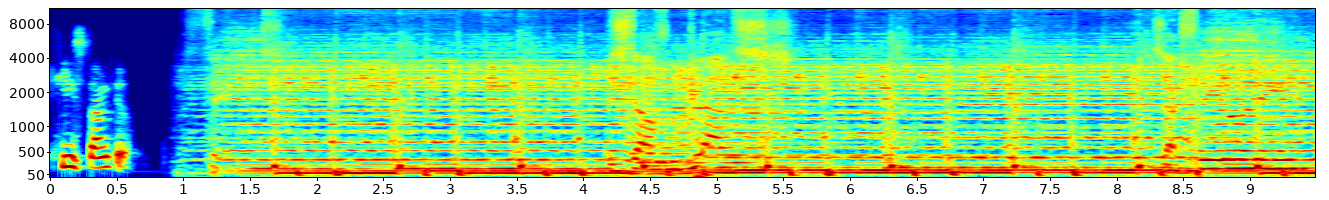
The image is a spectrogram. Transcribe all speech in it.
Kies, danke. auf dem Platz, sagt Fridolin,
